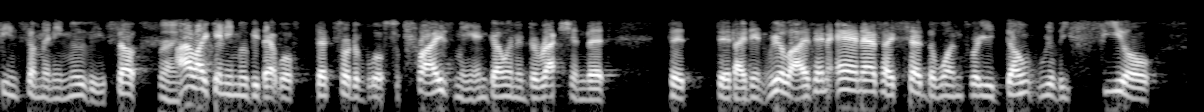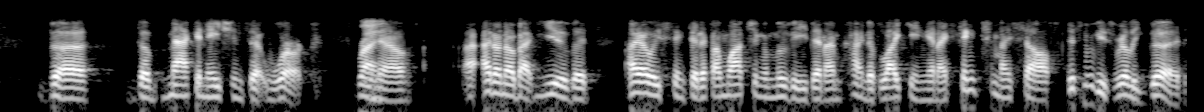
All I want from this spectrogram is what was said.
seen so many movies. So right. I like any movie that will that sort of will surprise me and go in a direction that that that I didn't realize. And and as I said, the ones where you don't really feel the the machinations at work. Right. You know, I, I don't know about you, but I always think that if I'm watching a movie that I'm kind of liking and I think to myself, this movie is really good,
